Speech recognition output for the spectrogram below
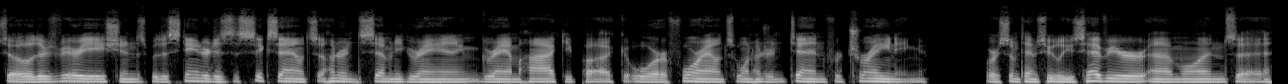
So there's variations, but the standard is a six ounce, 170 gram, gram hockey puck or four ounce, 110 for training. Or sometimes people use heavier um, ones. Uh,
